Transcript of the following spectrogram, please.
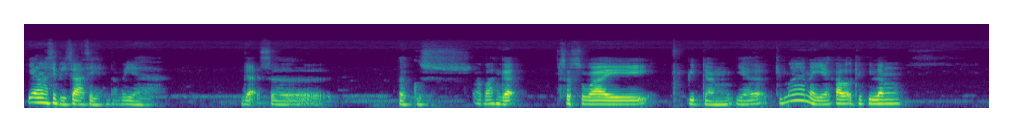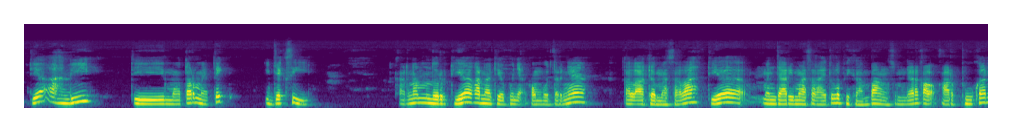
ya masih bisa sih tapi ya nggak se bagus apa nggak sesuai bidang. Ya gimana ya kalau dibilang dia ahli di motor matic injeksi. Karena menurut dia karena dia punya komputernya kalau ada masalah dia mencari masalah itu lebih gampang. Sementara kalau karbu kan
